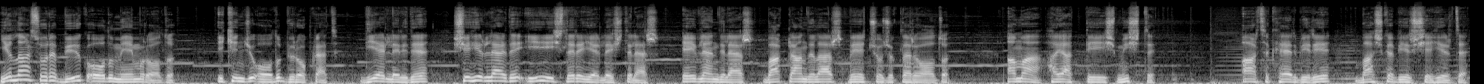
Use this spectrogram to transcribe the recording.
Yıllar sonra büyük oğlu memur oldu. İkinci oğlu bürokrat. Diğerleri de şehirlerde iyi işlere yerleştiler. Evlendiler, barklandılar ve çocukları oldu. Ama hayat değişmişti. Artık her biri başka bir şehirde.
